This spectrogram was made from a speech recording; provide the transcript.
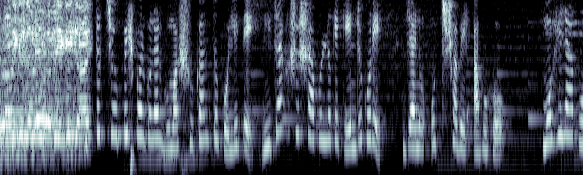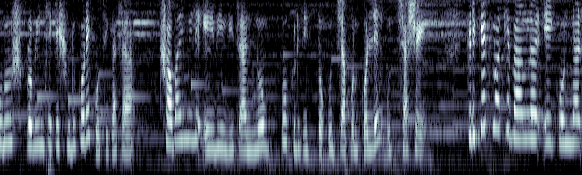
প্রত্যেকে যেন এইভাবে এগিয়ে যায়। উত্তর চব্বিশ পরগনার গুমার সুকান্ত পল্লীতে রিচা ঘোষের সাফল্যকে কেন্দ্র করে যেন উৎসবের আবহ। মহিলা পুরুষ প্রবীণ থেকে শুরু করে কচিকাচা। সবাই মিলে এই দিন রিচার নব্য কৃতিত্ব উদযাপন করলেন উচ্ছ্বাসে। ক্রিকেট মাঠে বাংলার এই কন্যার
